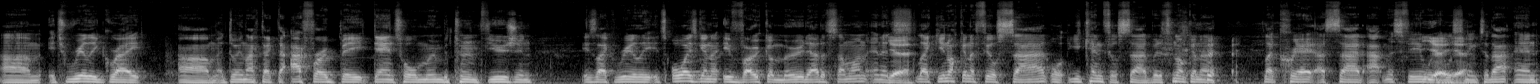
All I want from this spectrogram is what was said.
um, it's really great um, at doing like like the Afro beat, dancehall, Moombahton fusion. Is like really, it's always gonna evoke a mood out of someone, and it's Yeah. like you're not gonna feel sad, or you can feel sad, but it's not gonna like create a sad atmosphere when Yeah, you're yeah. listening to that. And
